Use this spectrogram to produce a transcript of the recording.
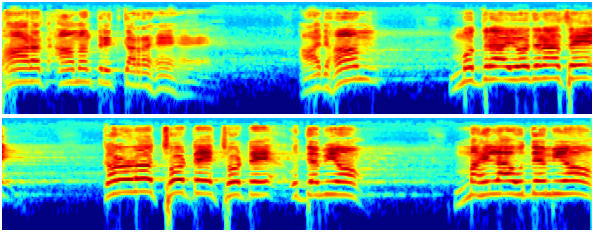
भारत आमंत्रित कर रहे हैं। आज हम मुद्रा योजना से करोड़ों छोटे छोटे उद्यमियों, महिला उद्यमियों,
